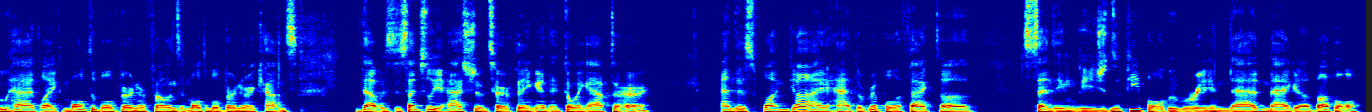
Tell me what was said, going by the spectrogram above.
who had like multiple burner phones and multiple burner accounts that was essentially astroturfing and then going after her. And this one guy had the ripple effect of sending legions of people who were in that MAGA bubble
